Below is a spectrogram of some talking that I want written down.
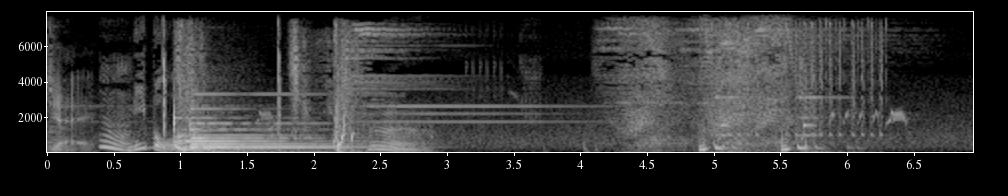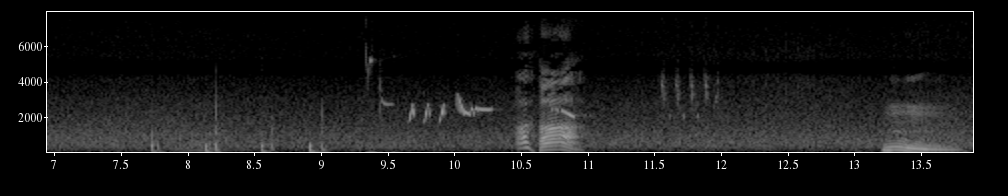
Barwa Hmm. Hmm. Aha. Hmm.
